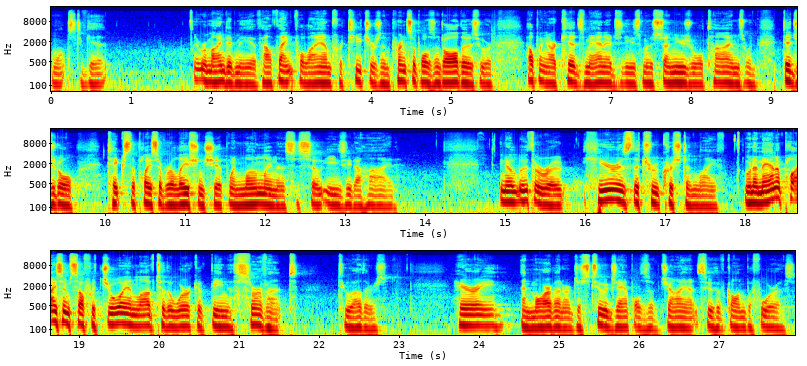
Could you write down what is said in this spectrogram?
wants to get. It reminded me of how thankful I am for teachers and principals and all those who are helping our kids manage these most unusual times when digital takes the place of relationship, when loneliness is so easy to hide. You know, Luther wrote, Here is the true Christian life. When a man applies himself with joy and love to the work of being a servant to others. Harry and Marvin are just two examples of giants who have gone before us.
